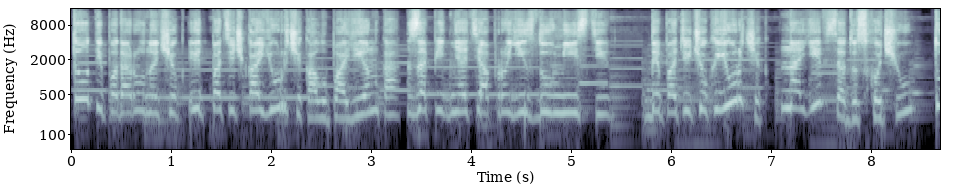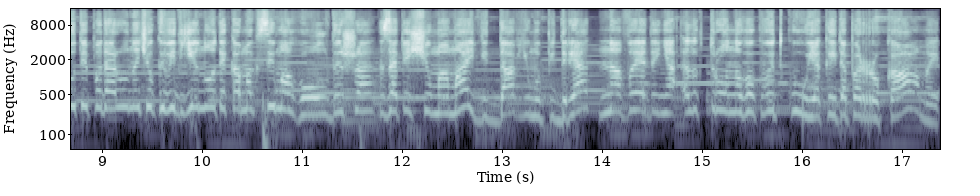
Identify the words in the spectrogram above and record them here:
Тут і подаруночок від пацючка Юрчика Лупаєнка за підняття проїзду в місті, де патючок Юрчик наївся до схочу. Тут і подаруночок від єнотика Максима Голдиша за те, що Мамай віддав йому підряд на ведення електронного квитку, який тепер роками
